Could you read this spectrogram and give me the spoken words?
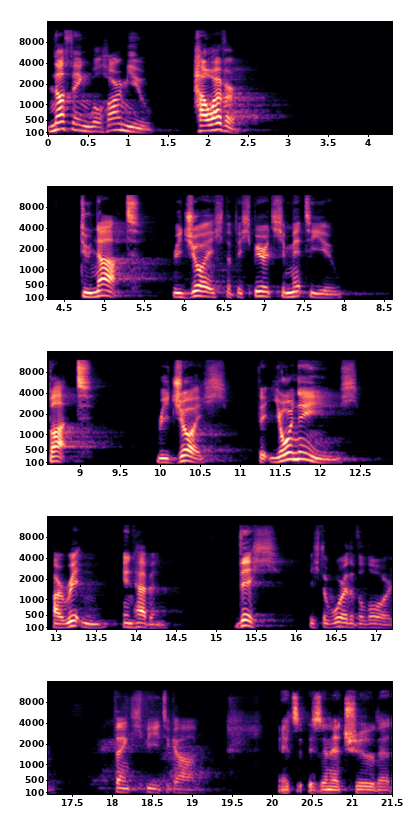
Nothing will harm you. However, do not rejoice that the spirits submit to you, but rejoice that your names are written in heaven. This is the word of the Lord. Thanks be to God. It's, isn't it true that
